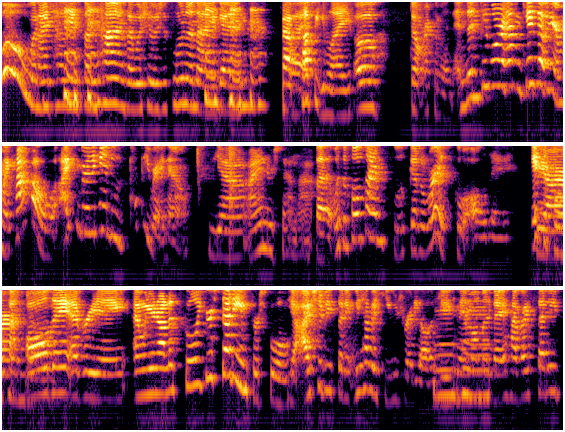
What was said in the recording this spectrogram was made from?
whoo, when I tell you, sometimes I wish it was just Luna and I again. that But- puppy life. oh, don't recommend. And then people are having kids out here. I'm like, how? I can barely handle this puppy right now. Yeah, I understand that. But with a full time school schedule, we're at school all day. It's We a full time all day, every day. And when you're not at school, you're studying for school. Yeah, I should be studying. We have a huge radiology mm-hmm. exam on. Monday. Have I studied?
